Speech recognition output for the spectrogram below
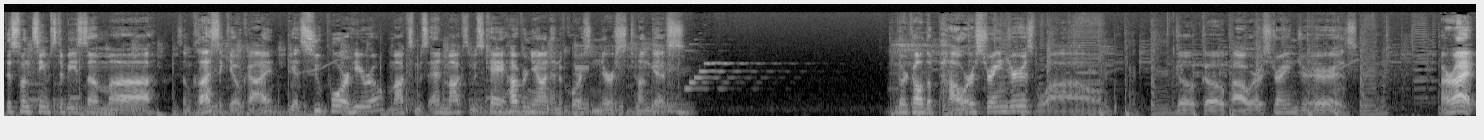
This one seems to be some uh, some classic yokai. You get Supor Hero, Maximus N, Maximus K, Hovernyan, and of course Nurse Tungus. They're called the Power Strangers. Wow. Go go Power Strangers. All right.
